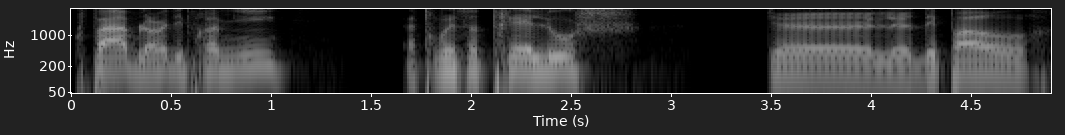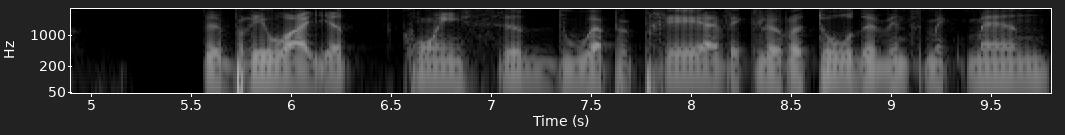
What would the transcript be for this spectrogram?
coupable, un des premiers, à trouver ça très louche que le départ de Bray Wyatt coïncide ou à peu près avec le retour de Vince McMahon.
